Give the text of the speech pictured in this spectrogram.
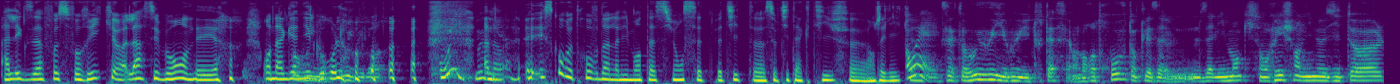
à l'hexaphosphorique, là, c'est bon, on, est, on a gagné oui, le gros lot. oui, oui, oui, oui. Alors, est-ce qu'on retrouve dans l'alimentation cette petite, euh, ce petit actif, euh, Angélique? Oui, exactement. Oui, oui, oui, tout à fait. On le retrouve. Donc, les, les aliments qui sont riches en inositol,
